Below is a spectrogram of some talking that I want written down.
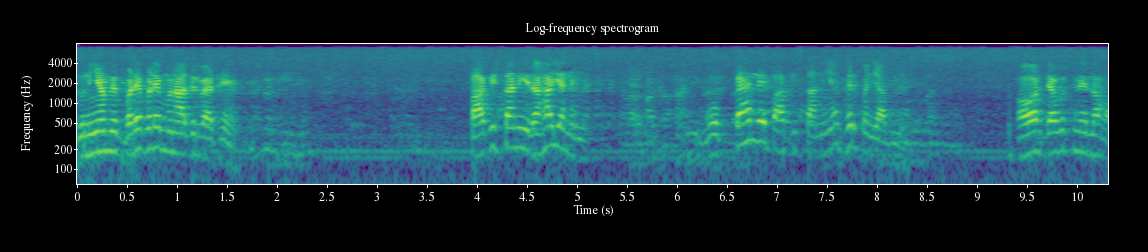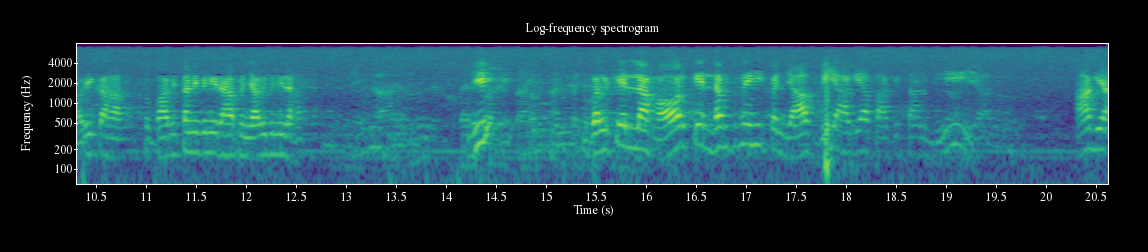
دنیا میں بڑے بڑے مناظر بیٹھے ہیں۔ پاکستانی رہا یا نہیں؟ وہ پہلے پاکستانی ہے پھر پنجابی ہے اور جب اس نے لاہوری کہا تو پاکستانی بھی نہیں رہا، پنجابی بھی نہیں رہا۔ جی؟ بلکہ لاہور کے لفظ میں ہی پنجاب بھی آ گیا، پاکستان بھی آ گیا۔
